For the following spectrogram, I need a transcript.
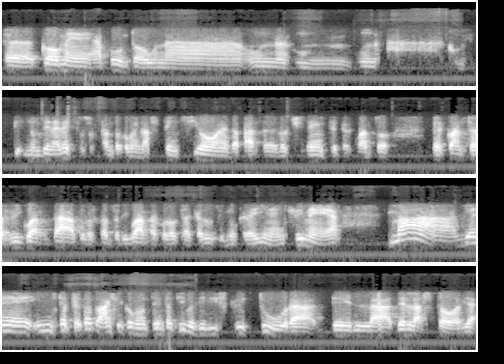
eh, come appunto una, un, un, un, ah, come, non viene letto soltanto come l'astensione da parte dell'Occidente per quanto, per quanto è riguardato, per quanto riguarda quello che è accaduto in Ucraina e in Crimea, ma viene interpretato anche come un tentativo di riscrittura della, della storia.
